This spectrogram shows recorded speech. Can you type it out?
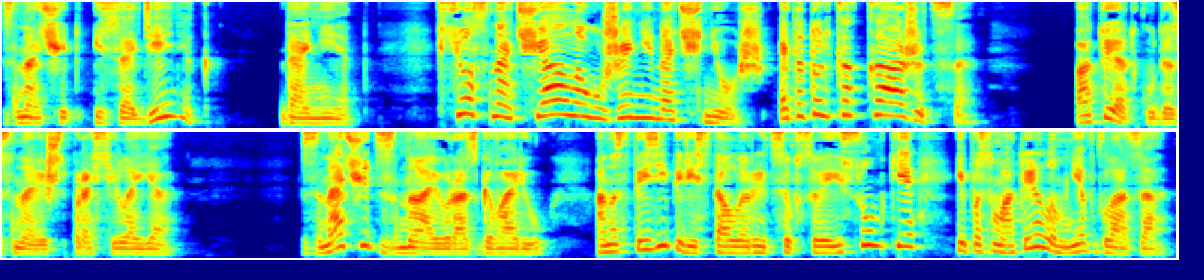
«Значит, из-за денег?» «Да нет. Все сначала уже не начнешь. Это только кажется. А ты откуда знаешь, спросила я. Значит, знаю, раз говорю. Анастезия перестала рыться в своей сумке и посмотрела мне в глаза.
